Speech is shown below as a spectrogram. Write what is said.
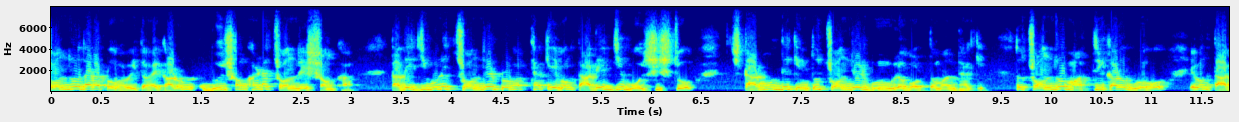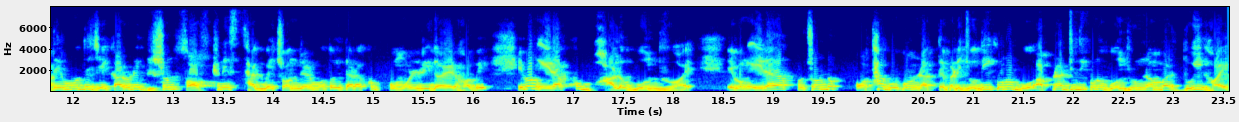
চন্দ্র দ্বারা প্রভাবিত হয়, কারণ দুই সংখ্যাটা চন্দ্রের সংখ্যা। তাদের জীবনে চন্দ্রের প্রভাব থাকে এবং তাদের যে বৈশিষ্ট্য, তার মধ্যে কিন্তু চন্দ্রের গুণগুলো বর্তমান থাকে। তো চন্দ্র মাতৃকারক গ্রহ এবং তাদের মধ্যে যে কারণে ভীষণ সফটনেস থাকবে, চন্দ্রের মতোই তারা খুব কোমল হৃদয়ের হবে এবং এরা খুব ভালো বন্ধু হয় এবং এরা প্রচণ্ড কথা গোপন রাখতে পারে। যদি কোনো আপনার যদি কোনো বন্ধুর নাম্বার দুই হয়,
